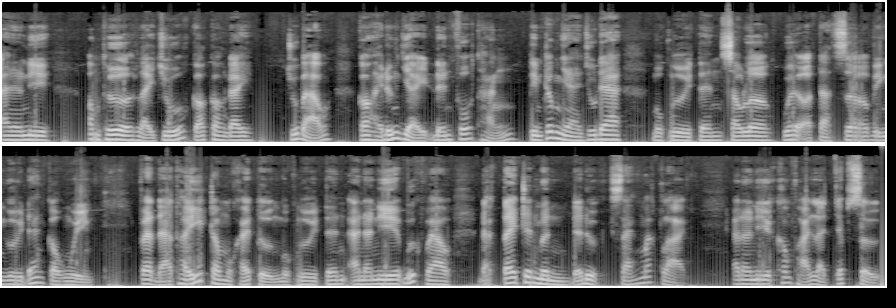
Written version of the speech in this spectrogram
Anania, ông thưa lạy Chúa có con đây. Chúa bảo, con hãy đứng dậy đến phố thẳng, tìm trong nhà Juda một người tên Sauler quê ở Tạt Sơ vì người đang cầu nguyện. Và đã thấy trong một khải tượng một người tên Anania bước vào, đặt tay trên mình để được sáng mắt lại. Ananias không phải là chấp sự,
